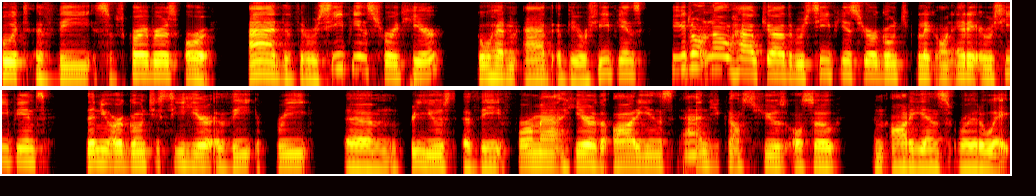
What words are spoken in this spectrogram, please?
put the subscribers or add the recipients right here. Go ahead and add the recipients. If you don't know how to add the recipients, you are going to click on edit recipients. Then you are going to see here the pre um, pre-used the format here, the audience, and you can choose also an audience right away.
